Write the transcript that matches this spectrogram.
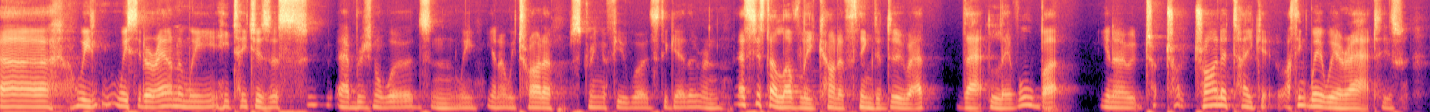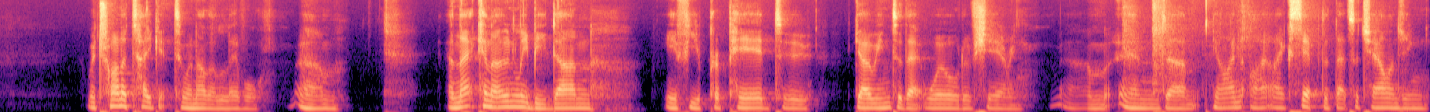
uh, we we sit around and we he teaches us Aboriginal words, and we you know we try to string a few words together, and that's just a lovely kind of thing to do at that level. But you know, tr- tr- trying to take it, I think where we're at is we're trying to take it to another level, um, and that can only be done if you're prepared to go into that world of sharing. Um, and um, you know, I, I, accept that that's a challenging,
